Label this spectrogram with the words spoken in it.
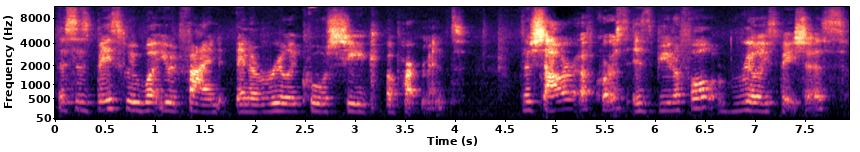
this is basically what you would find in a really cool chic apartment. The shower, of course, is beautiful, really spacious.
